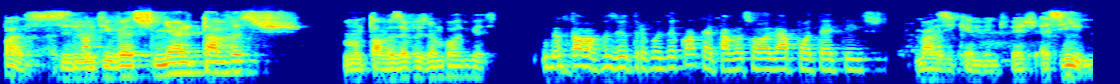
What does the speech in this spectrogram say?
pá, se não tivesses dinheiro, estavas. Não estavas a fazer um podcast. Não estava a fazer outra coisa qualquer, estava só a olhar para o teto e isto. Basicamente, vês? Assim,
